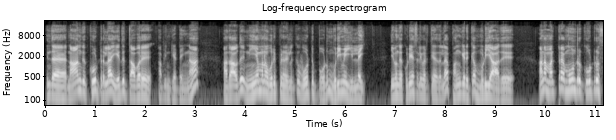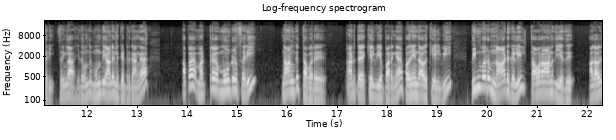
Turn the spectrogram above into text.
இந்த நான்கு கூற்றில் எது தவறு அப்படின்னு கேட்டிங்கன்னா அதாவது நியமன உறுப்பினர்களுக்கு ஓட்டு போடும் உரிமை இல்லை. இவங்க குடியரசுத் தலைவர் தேர்தலில் பங்கெடுக்க முடியாது. ஆனால் மற்ற மூன்று கூற்றும் சரி. சரிங்களா? இதை வந்து முந்தைய ஆண்டுகளில் கேட்டிருக்காங்க. அப்போ மற்ற மூன்றும் சரி நான்கு தவறு. அடுத்த கேள்வியை பாருங்கள் பதினைந்தாவது கேள்வி. பின்வரும் நாடுகளில் தவறானது எது? அதாவது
